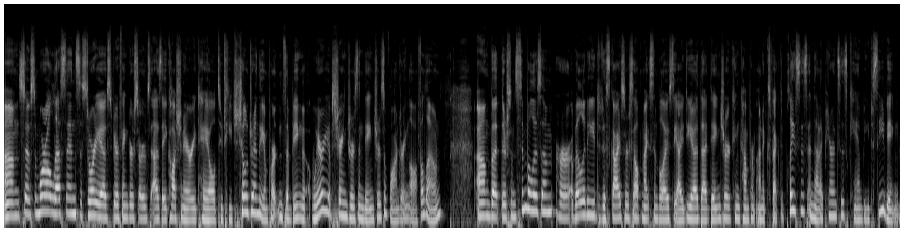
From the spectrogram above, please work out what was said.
Um, so, some moral lessons. The story of Spearfinger serves as a cautionary tale to teach children the importance of being wary of strangers and dangers of wandering off alone. Um, but there's some symbolism. Her ability to disguise herself might symbolize the idea that danger can come from unexpected places and that appearances can be deceiving.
